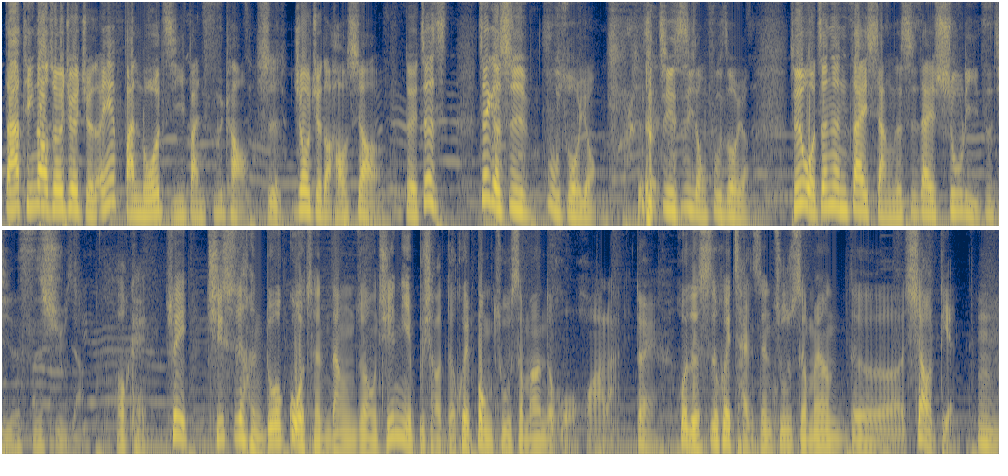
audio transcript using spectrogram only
大家听到之后就会觉得，哎、欸，反逻辑、反思考，是就会觉得好笑。对，这这个是副作用，这其实是一种副作用。其实我真正在想的是在梳理自己的思绪，这样。OK，所以其实很多过程当中，其实你也不晓得会蹦出什么样的火花来，对，或者是会产生出什么样的笑点，嗯，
